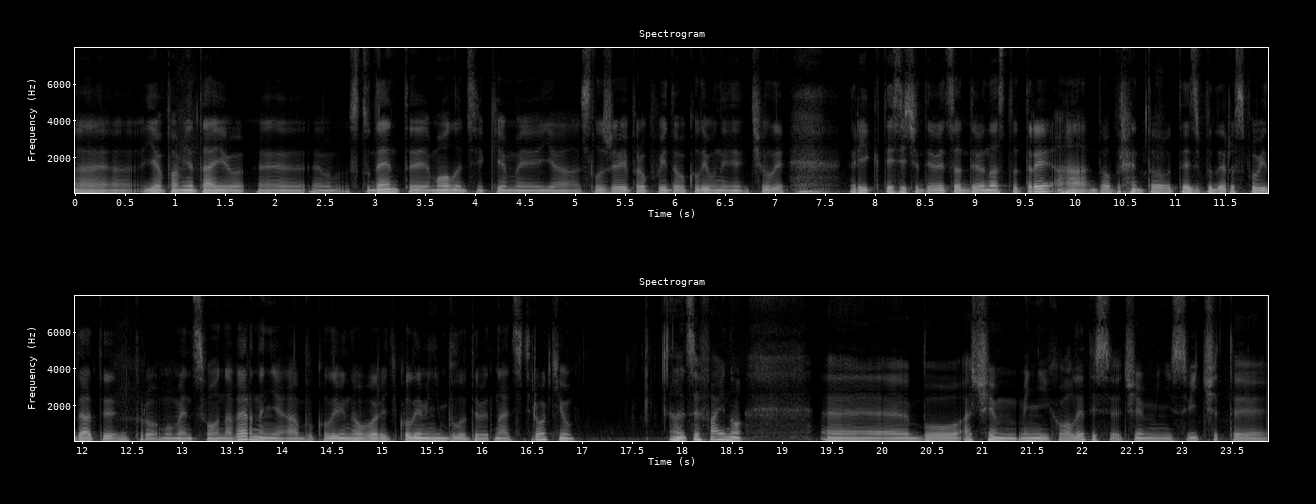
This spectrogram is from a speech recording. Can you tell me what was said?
Е, я пам'ятаю е, е, студенти, молодь, з якими я служив і проповідав, коли вони чули рік 1993. Ага, добре, то отець буде розповідати про момент свого навернення, або коли він говорить, коли мені було 19 років. Але це файно. Бо а чим мені хвалитися, чим мені свідчити,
